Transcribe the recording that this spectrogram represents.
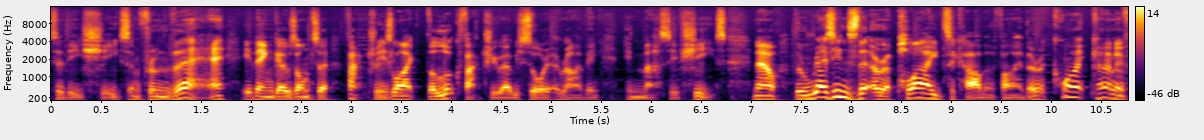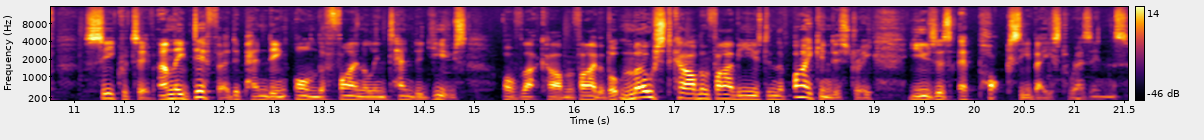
to these sheets. And from there, it then goes on to factories like the Look factory where we saw it arriving in massive sheets. Now, the resins that are applied to carbon fibre are quite kind of secretive and they differ depending on the final intended use of that carbon fibre. But most carbon fibre used in the bike industry uses epoxy-based resins.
